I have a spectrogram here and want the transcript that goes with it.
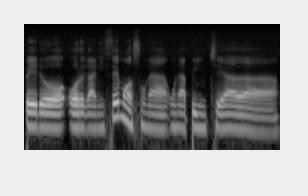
Pero organicemos una, una pincheada.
